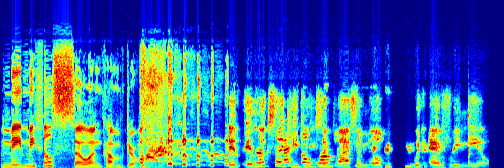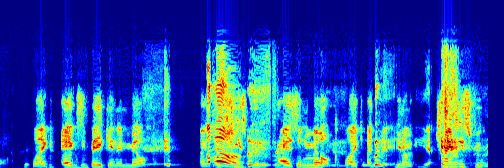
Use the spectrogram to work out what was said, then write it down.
made me feel so uncomfortable. it, it looks like he drinks a glass of milk with every meal, like eggs, bacon, and milk. A, oh. a cheeseburger, fries, and milk, like a, you know, Chinese food.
